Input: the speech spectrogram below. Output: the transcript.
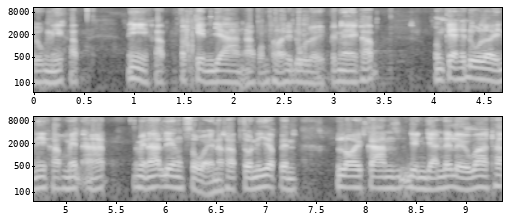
ดูตรงนี้ครับนี่ครับตะเกียนยางอะผมถอยให้ดูเลยเป็นไงครับ ผมแกะให้ดูเลยนี่ครับเม็ดอาร์ตเม็ดอาร์ตเรียงสวยนะครับ ตัวนี้จะเป็นรอยการยืนยันได้เลยว่าถ้า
